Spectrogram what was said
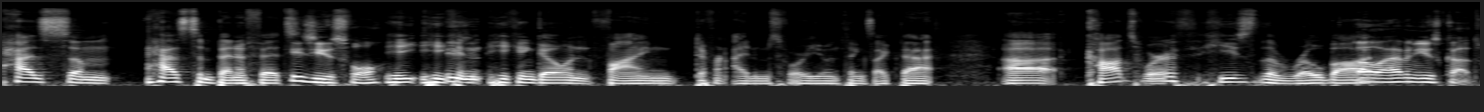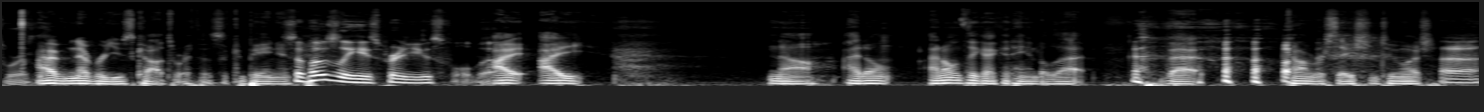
has some has some benefits. He's useful. He he He's- can he can go and find different items for you and things like that. Uh, Codsworth, he's the robot. oh, I haven't used Codsworth. I've never used Codsworth as a companion. Supposedly he's pretty useful, but I I no, I don't I don't think I could handle that that conversation too much. Uh.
